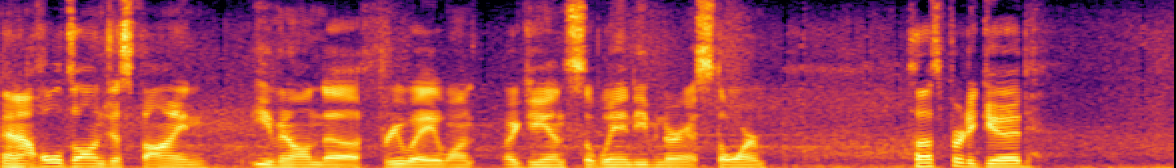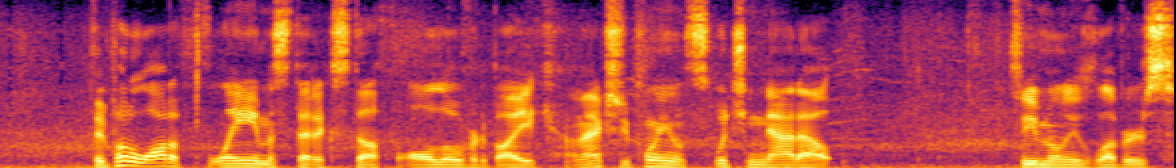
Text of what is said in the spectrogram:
And it holds on just fine, even on the freeway one, like against the wind, even during a storm. So that's pretty good. They put a lot of flame aesthetic stuff all over the bike. I'm actually planning on switching that out. So even on these levers.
